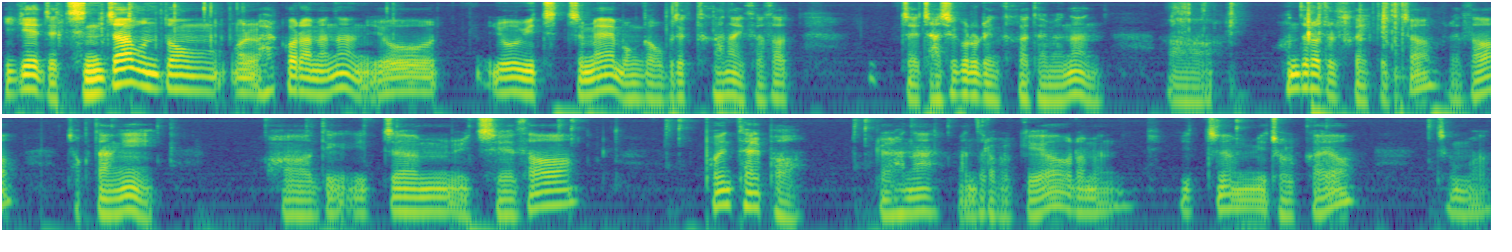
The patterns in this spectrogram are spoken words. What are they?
이게 이제 진자 운동을 할 거라면은 요, 요 위치쯤에 뭔가 object가 하나 있어서 제 자식으로 링크가 되면은 어, 흔들어 줄 수가 있겠죠. 그래서 적당히 어디 이쯤 위치에서 point helper를 하나 만들어 볼게요. 그러면 이쯤이 좋을까요? 지금 뭐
